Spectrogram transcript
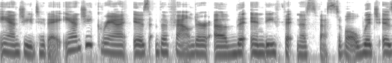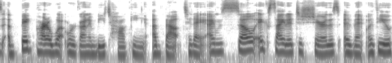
Angie today. Angie Grant is the founder of the Indy Fit Fitness Festival, which is a big part of what we're going to be talking about today. I'm so excited to share this event with you.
